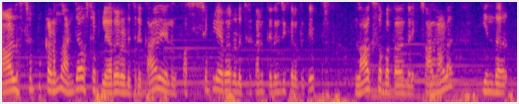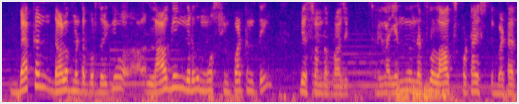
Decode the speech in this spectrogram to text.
நாலு ஸ்டெப் கடந்து அஞ்சாவது ஸ்டெப்பில் எரர் அடிச்சிருக்கா இல்லை எனக்கு ஃபஸ்ட் ஸ்டெப்பில் எரர் அடிச்சிருக்கான்னு தெரிஞ்சுக்கிறதுக்கு லாக்ஸை பார்த்தா தான் தெரியும். ஸோ அதனால் இந்த பேக் அண்ட் டெவலப்மெண்ட்டை பொறுத்த வரைக்கும் லாகிங்கிறது most important thing based on the project சரிங்களா? எந்தெந்த இடத்துல லாக்ஸ் போட்டால் இஸ் பெட்டர்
